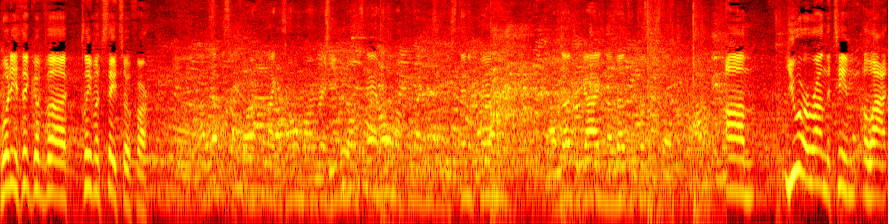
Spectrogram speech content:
what do you think of uh, Cleveland State so far? I love it so far. I feel like it's home already. Even though I'm staying home, I feel like it's an extended family. I love the guys and I love the coaching staff. You were around the team a lot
